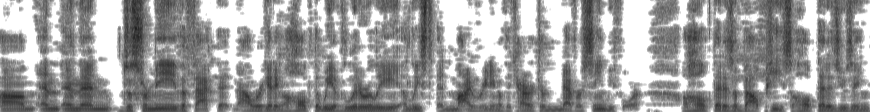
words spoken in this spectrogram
Um, and and then just for me, the fact that now we're getting a Hulk that we have literally, at least in my reading of the character, never seen before. A Hulk that is about peace. A Hulk that is using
